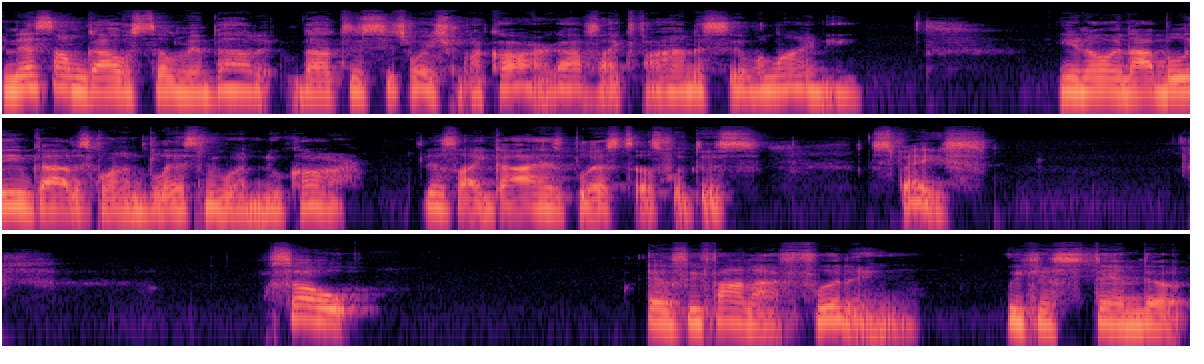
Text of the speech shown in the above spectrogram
And that's something God was telling me about it, about this situation my car. God was like, find the silver lining. You know, and I believe God is going to bless me with a new car. Just like God has blessed us with this space. So, as we find our footing, we can stand up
